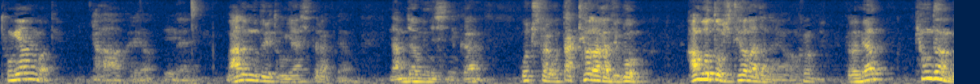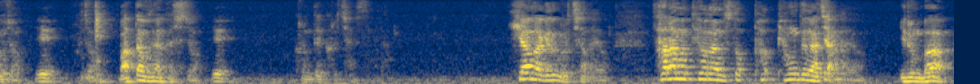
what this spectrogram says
동의하는 것 같아요. 아 그래요? 예. 네. 많은 분들이 동의하시더라고요. 남자분이시니까 고추 달고 딱 태어나가지고 아무것도 없이 태어나잖아요. 그러면 평등한 거죠. 예. 그죠? 맞다고 생각하시죠? 예. 그런데 그렇지 않습니다. 희한하게도 그렇지 않아요. 사람은 태어나면서도 펴- 평등하지 않아요. 이른바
